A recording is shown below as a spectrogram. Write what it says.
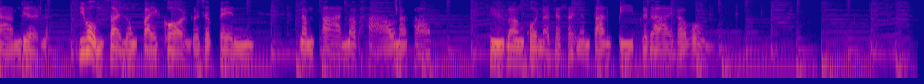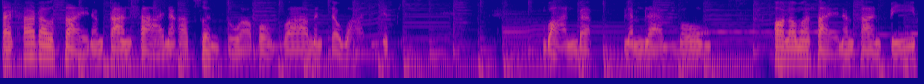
น้ำเดือดที่ผมใส่ลงไปก่อนก็จะเป็นน้ำตาลมะพร้าวนะครับ หรือบางคนอาจจะใส่น้ำตาลปี๊บก็ได้ครับผม แต่ถ้าเราใส่น้ำตาลทรายนะครับ ส่วนตัวผมว่ามันจะหวานหวานแบบแหลมๆโม่งพอเรามาใส่น้ำตาลปี๊บ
